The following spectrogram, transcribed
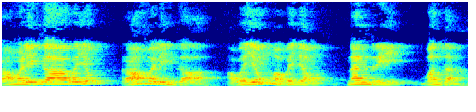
ராமலிங்காபயம் ராமலிங்கா அபயம் அபயம் நன்றி வந்தனம்.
